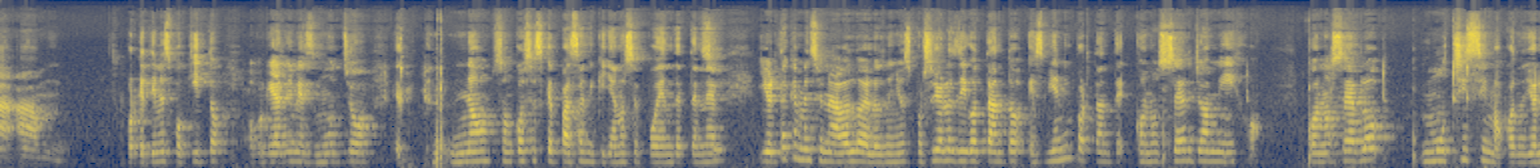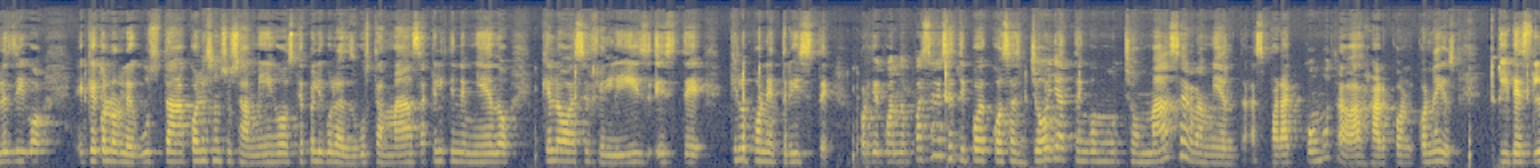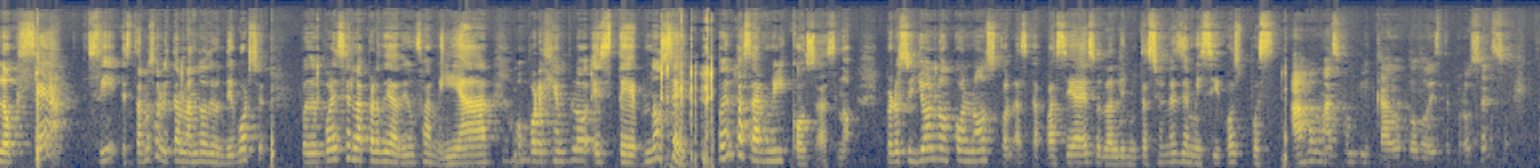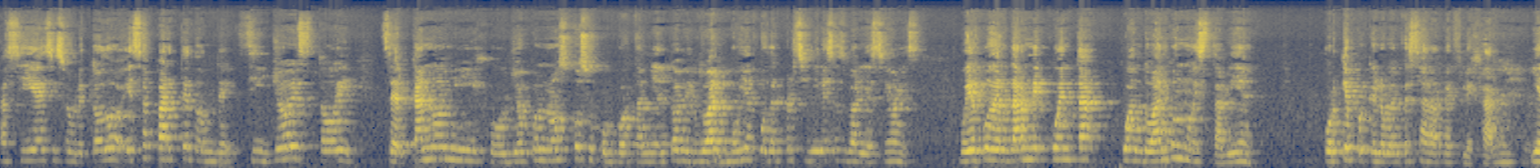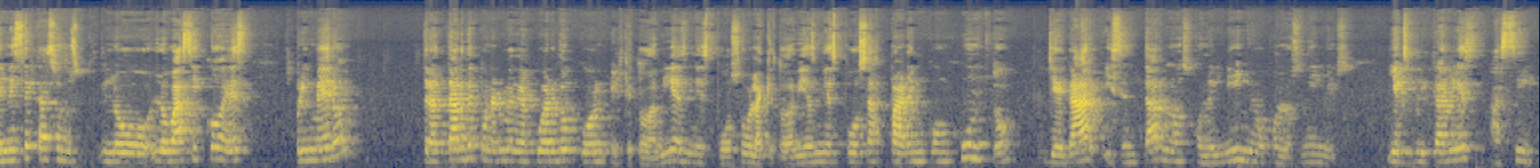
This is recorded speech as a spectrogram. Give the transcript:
porque tienes poquito o porque ya tienes mucho. Eh, no, son cosas que pasan y que ya no se pueden detener. Y ahorita que mencionabas lo de los niños, por eso yo les digo tanto, es bien importante conocer yo a mi hijo, conocerlo muchísimo. Cuando yo les digo qué color le gusta, cuáles son sus amigos, qué película les gusta más, a qué le tiene miedo, qué lo hace feliz, este, qué lo pone triste. Porque cuando pasan ese tipo de cosas, yo ya tengo mucho más herramientas para cómo trabajar con, con ellos. Y de lo que sea, ¿sí? Estamos ahorita hablando de un divorcio, puede, ser la pérdida de un familiar o, por ejemplo, este, no sé, pueden pasar mil cosas, ¿no? Pero si yo no conozco las capacidades o las limitaciones de mis hijos, pues hago más complicado todo este proceso. Así es, y sobre todo esa parte donde si yo estoy cercano a mi hijo, yo conozco su comportamiento habitual, voy a poder percibir esas variaciones, voy a poder darme cuenta cuando algo no está bien. ¿Por qué? Porque lo va a empezar a reflejar. Y en ese caso lo, lo básico es, primero, tratar de ponerme de acuerdo con el que todavía es mi esposo o la que todavía es mi esposa para en conjunto llegar y sentarnos con el niño o con los niños y explicarles así,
